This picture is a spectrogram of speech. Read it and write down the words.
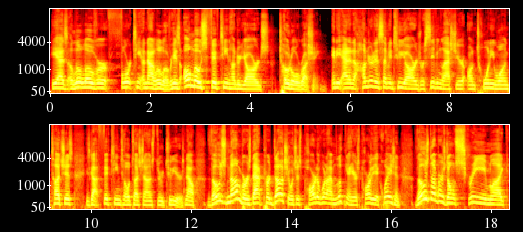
he has a little over 14, uh, not a little over, he has almost 1,500 yards total rushing. And he added 172 yards receiving last year on 21 touches. He's got 15 total touchdowns through two years. Now, those numbers, that production, which is part of what I'm looking at here, is part of the equation, those numbers don't scream like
